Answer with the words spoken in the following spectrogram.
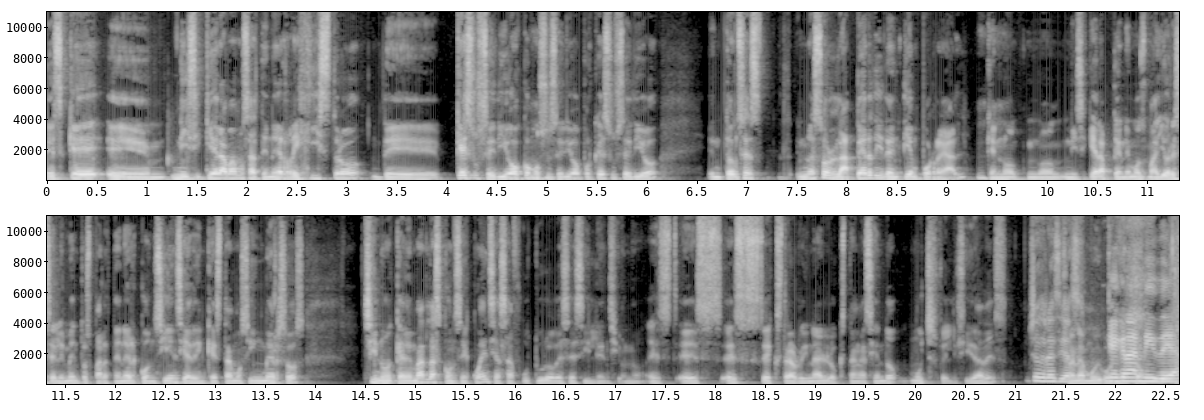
es que eh, ni siquiera vamos a tener registro de qué sucedió, cómo sucedió, por qué sucedió. Entonces, no es solo la pérdida en tiempo real, que no, ni siquiera tenemos mayores elementos para tener conciencia de en qué estamos inmersos, sino que además las consecuencias a futuro de ese silencio, ¿no? Es, es, es extraordinario lo que están haciendo. Muchas felicidades. Muchas gracias. Suena muy Qué gran idea.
